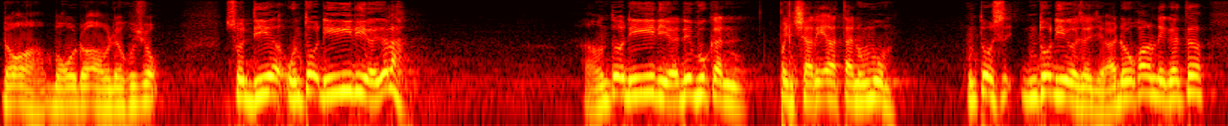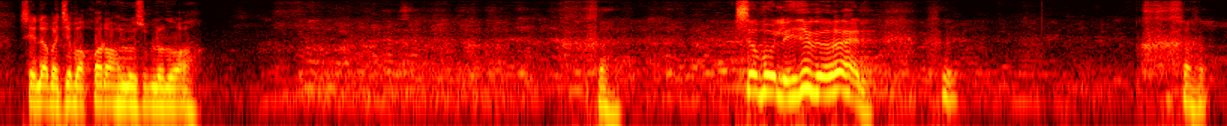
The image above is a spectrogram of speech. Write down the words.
doa, baru doa boleh khusyuk. So dia untuk diri dia je lah. Ha, untuk diri dia, dia bukan pensyariatan umum. Untuk untuk dia saja. Ada orang dia kata saya nak baca Baqarah dulu sebelum doa. so boleh juga kan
